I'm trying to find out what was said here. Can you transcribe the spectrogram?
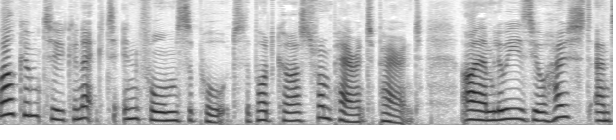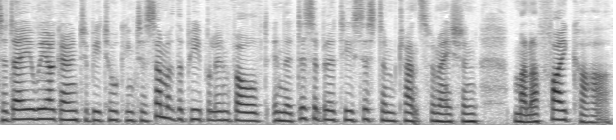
Welcome to Connect, Inform, Support, the podcast from Parent to Parent. I am Louise, your host, and today we are going to be talking to some of the people involved in the disability system transformation Mana Whaikaha.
